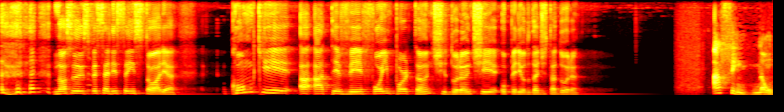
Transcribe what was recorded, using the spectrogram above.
nosso especialista em história. Como que a, a TV foi importante durante o período da ditadura? Assim, não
